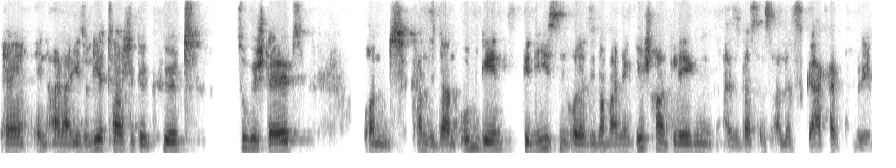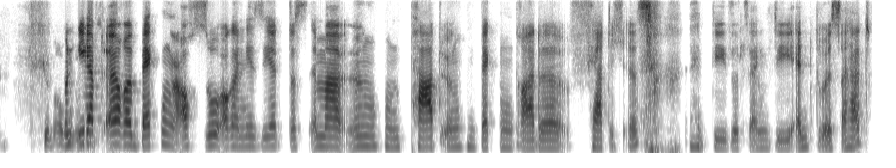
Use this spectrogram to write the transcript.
äh, in einer Isoliertasche gekühlt zugestellt und kann sie dann umgehend genießen oder sie nochmal in den Kühlschrank legen. Also das ist alles gar kein Problem. Genau und ihr habt eure Becken auch so organisiert, dass immer irgendein Part, irgendein Becken gerade fertig ist, die sozusagen die Endgröße hat.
